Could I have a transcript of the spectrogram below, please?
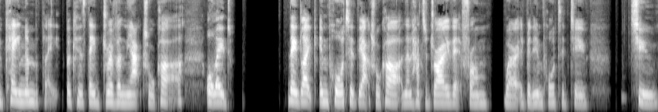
UK number plate because they'd driven the actual car or they'd they'd like imported the actual car and then had to drive it from where it had been imported to to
